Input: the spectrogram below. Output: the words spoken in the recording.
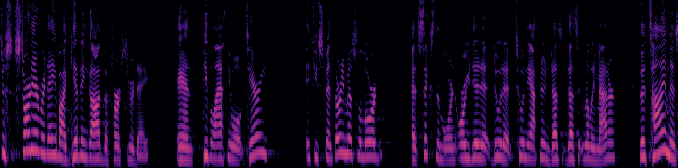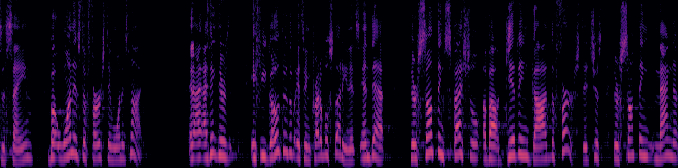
Just start every day by giving God the first of your day. And people ask me, well, Terry, if you spend 30 minutes with the Lord at 6 in the morning or you did it, do it at 2 in the afternoon, does, does it really matter? The time is the same, but one is the first and one is not. And I, I think there's, if you go through the, it's incredible study and it's in depth. there's something special about giving God the first. It's just, there's something magna,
